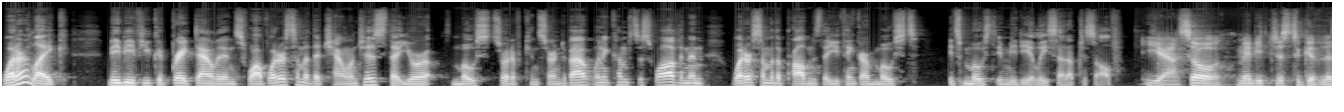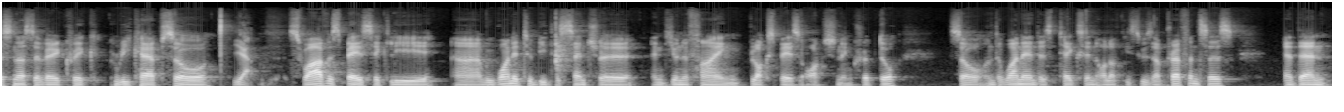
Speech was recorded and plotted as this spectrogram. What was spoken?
what are like, maybe if you could break down within Suave, what are some of the challenges that you're most sort of concerned about when it comes to Suave? And then what are some of the problems that you think are most, it's most immediately set up to solve? Yeah. So maybe just to give listeners a very quick recap. So, yeah. Suave is basically, uh, we want it to be the central and unifying block space auction in crypto. So, on the one end, it takes in all of these user preferences and then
